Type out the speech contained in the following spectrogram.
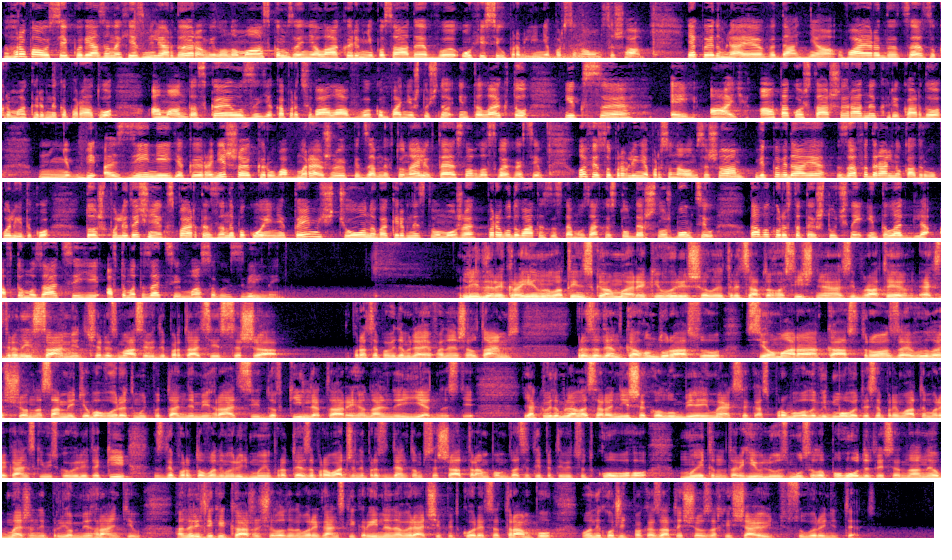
Група осіб, пов'язаних із мільярдером Ілоном Маском, зайняла керівні посади в офісі управління персоналом США. Як повідомляє видання Wired, це зокрема керівник апарату Аманда Скейлз, яка працювала в компанії штучного інтелекту X. AI, а також старший радник Рікардо Біазіні, який раніше керував мережею підземних тунелів Тесла в Лас-Вегасі. Офіс управління персоналом США відповідає за федеральну кадрову політику. Тож політичні експерти занепокоєні тим, що нове керівництво може перебудувати систему захисту держслужбовців та використати штучний інтелект для автоматизації автоматизації масових звільнень. Лідери країн Латинської Америки вирішили 30 січня зібрати екстрений саміт через масові депортації з США. Про це повідомляє Financial Times. Президентка Гондурасу Сіомара Кастро заявила, що на саміті обговорюватимуть питання міграції, довкілля та регіональної єдності. Як повідомлялося раніше, Колумбія і Мексика спробували відмовитися приймати американські військові літаки з депортованими людьми. Проте запроваджене президентом США Трампом 25-відсоткового мита на торгівлю змусило погодитися на необмежений прийом мігрантів. Аналітики кажуть, що латиноамериканські країни навряд чи підкоряться Трампу. Вони хочуть показати, що захищають суверенітет.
